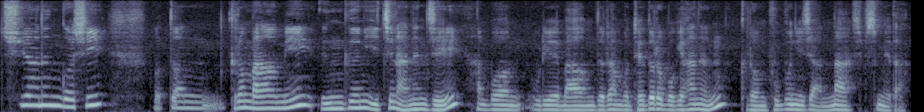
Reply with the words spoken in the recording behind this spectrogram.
취하는 것이 어떤 그런 마음이 은근히 있진 않은지 한번 우리의 마음들을 한번 되돌아보게 하는 그런 부분이지 않나 싶습니다.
